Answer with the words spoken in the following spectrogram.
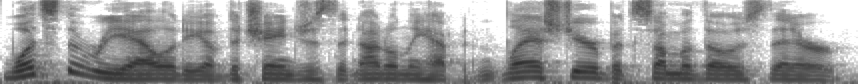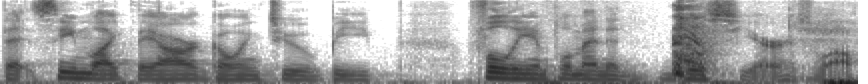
What's the reality of the changes that not only happened last year, but some of those that are that seem like they are going to be fully implemented this year as well?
